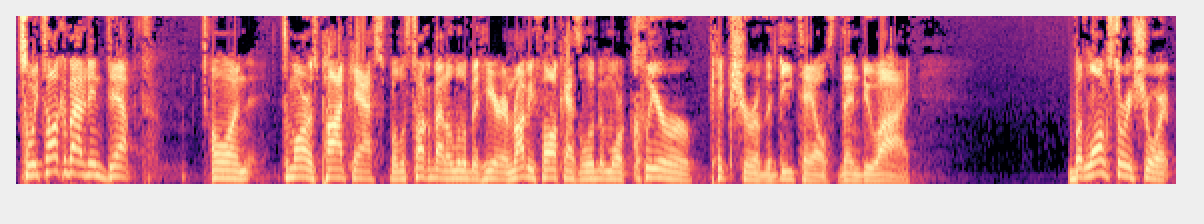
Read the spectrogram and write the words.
So we talk about it in depth on tomorrow's podcast, but let's talk about it a little bit here. And Robbie Faulk has a little bit more clearer picture of the details than do I. But long story short,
